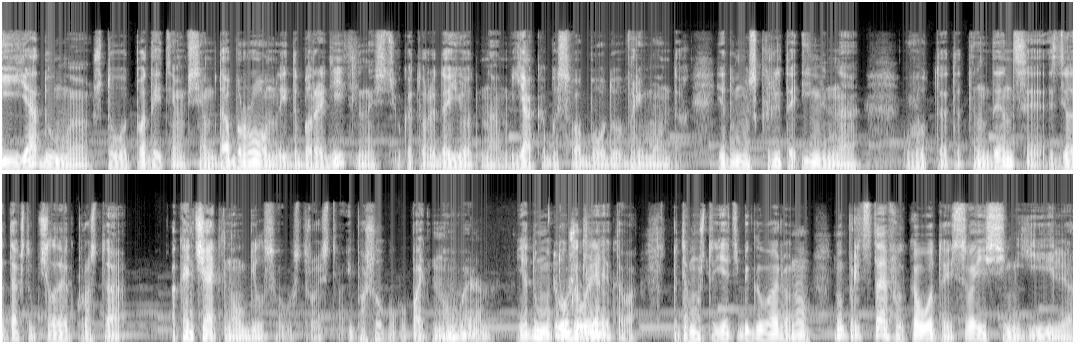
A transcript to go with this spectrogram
И я думаю, что вот под этим всем добром и добродетельностью, которая дает нам якобы свободу в ремонтах, я думаю, скрыта именно вот эта тенденция сделать так, чтобы человек просто окончательно убил свое устройство и пошел покупать новое. Ну, да. Я думаю, Тоже только для вариант. этого. Потому что я тебе говорю, ну, ну представь вот кого-то из своей семьи или,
